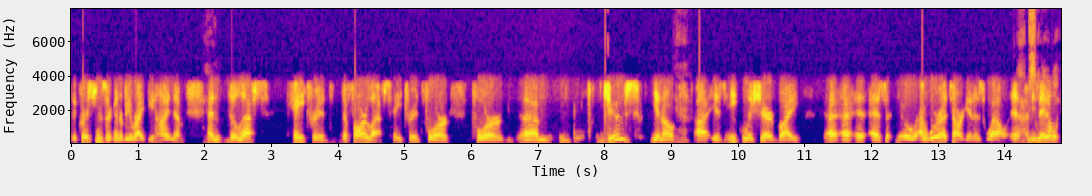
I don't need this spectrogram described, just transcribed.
the Christians are going to be right behind them, yeah. and the left's hatred, the far left's hatred for for um, Jews, you know, yeah. uh, is equally shared by uh, uh as uh, we're a target as well. Absolutely. I mean, they don't.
